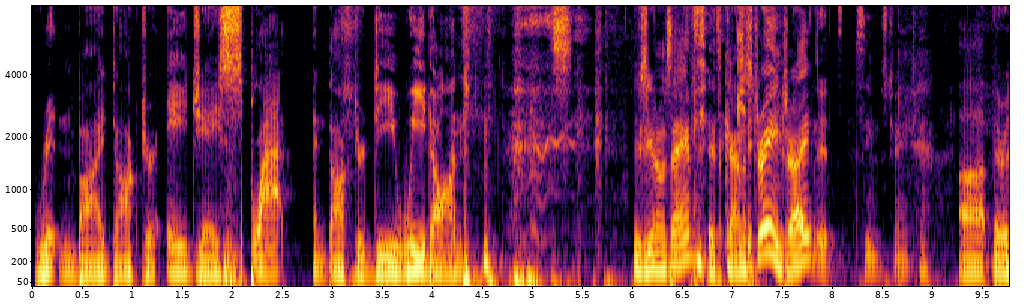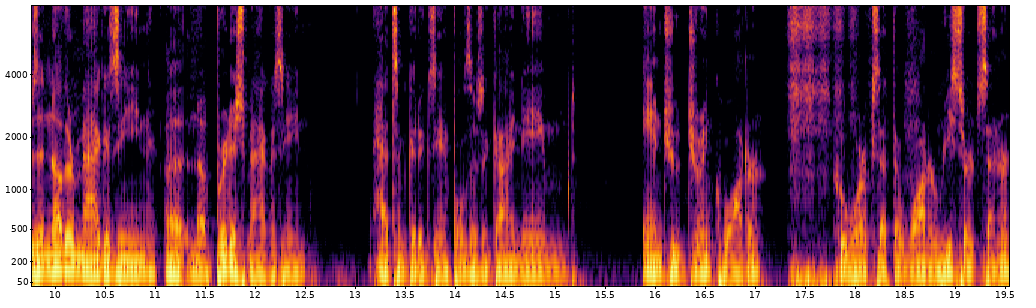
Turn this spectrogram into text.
written by Dr. A.J. Splatt and Dr. D. Weedon. you see what I'm saying? It's kind of strange, right? It seems strange. Yeah. Uh, there's another magazine, uh, a British magazine, had some good examples. There's a guy named Andrew Drinkwater who works at the Water Research Center.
